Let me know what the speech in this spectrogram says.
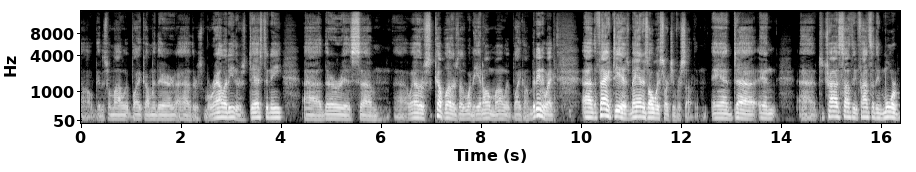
oh goodness, my mind went blank on me there. Uh, there's morality, there's destiny, there is. Um, well, there's a couple others I want to hit on. Mine went blank on, but anyway, uh, the fact is, man is always searching for something, and uh, and uh, to try something, find something more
